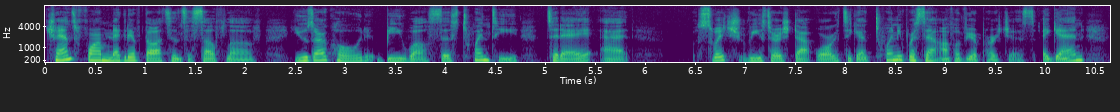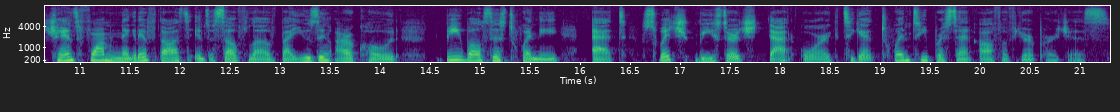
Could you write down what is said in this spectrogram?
Transform negative thoughts into self love. Use our code BeWellSis20 today at switchresearch.org to get 20% off of your purchase. Again, transform negative thoughts into self love by using our code BeWellSis20 at switchresearch.org to get 20% off of your purchase.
